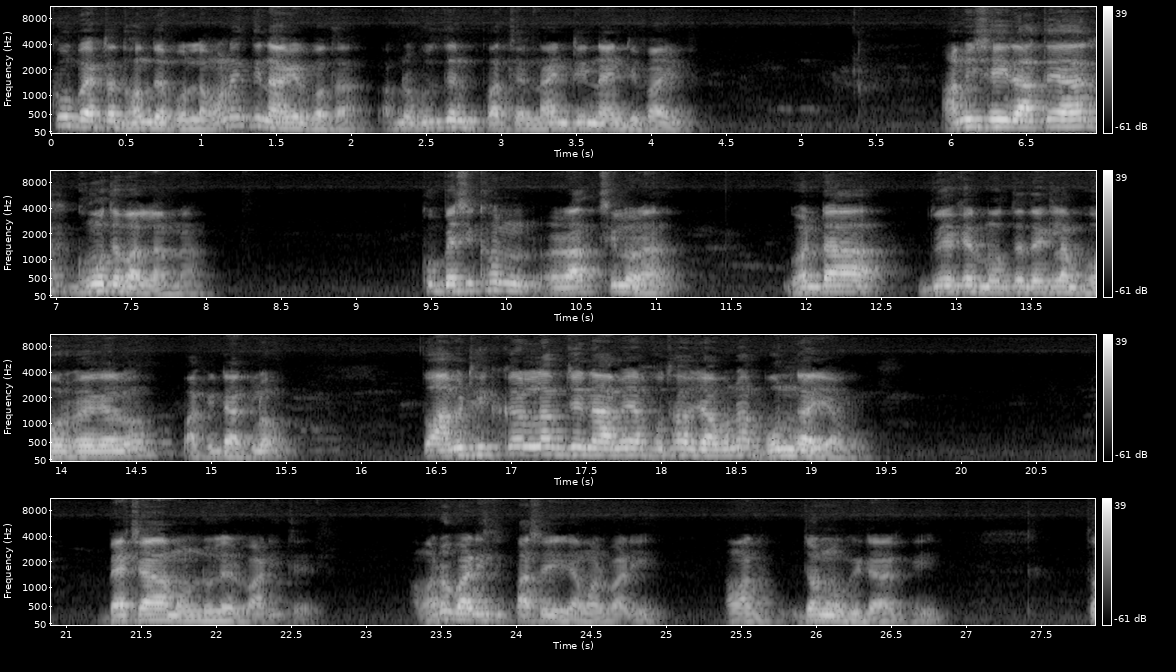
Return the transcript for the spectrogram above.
খুব একটা ধন্দে পড়লাম অনেক দিন আগের কথা। আপনি বুঝতেন পারছেন নাইনটিন নাইনটি ফাইভ আমি সেই রাতে আর ঘুমোতে পারলাম না। খুব বেশিক্ষণ রাত ছিল না। ঘণ্টা দুয়েকের মধ্যে দেখলাম ভোর হয়ে গেল, পাখি ডাকলো। তো আমি ঠিক করলাম যে না, আমি আর কোথাও যাব না, বনগায় যাব। বেচা মণ্ডলের বাড়িতে। আমারও বাড়ি পাশেই, আমার বাড়ি, আমার জন্মভিটা আর কি। তো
